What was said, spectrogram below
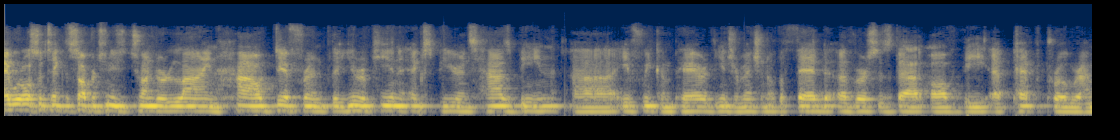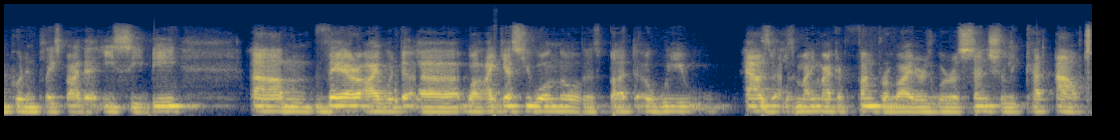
I would also take this opportunity to underline how different the European experience has been uh, if we compare the intervention of the Fed uh, versus that of the uh, PEPP program put in place by the ECB. Um, there, I would, uh, well, I guess you all know this, but uh, we as, as money market fund providers, we're essentially cut out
